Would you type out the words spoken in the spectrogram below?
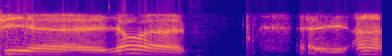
Puis euh, là, euh, euh,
